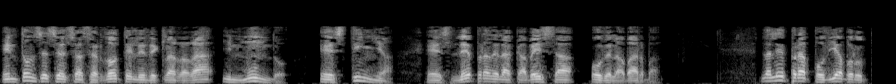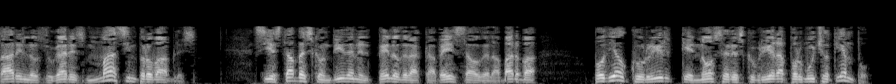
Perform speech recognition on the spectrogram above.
entonces el sacerdote le declarará inmundo, estiña, es lepra de la cabeza o de la barba. La lepra podía brotar en los lugares más improbables. Si estaba escondida en el pelo de la cabeza o de la barba, podía ocurrir que no se descubriera por mucho tiempo.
